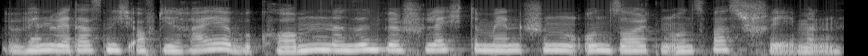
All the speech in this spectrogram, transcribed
wenn wir das nicht auf die Reihe bekommen, dann sind wir schlechte Menschen und sollten uns was schämen.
